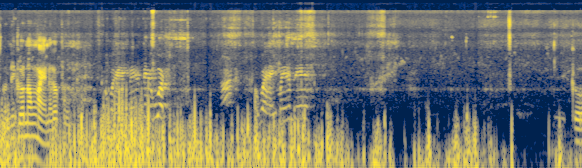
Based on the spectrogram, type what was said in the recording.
ส่วนนี้ก็น้องใหม่นะครับผม เอาไปให้แม่แม่อ้วนเอาไปให้แม่แม่ ก็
